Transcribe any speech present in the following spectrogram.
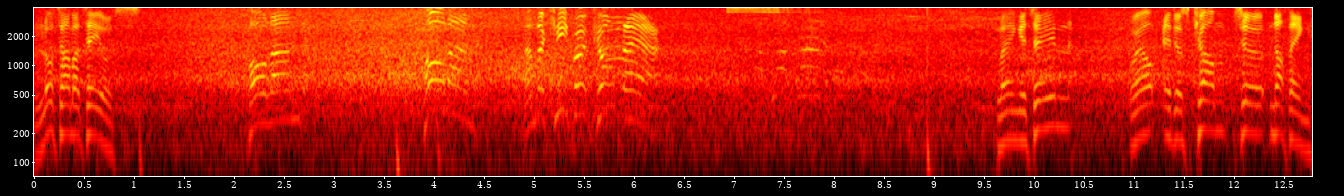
Lothar Matthäus. Haaland. Haaland! And the keeper got there. Playing it in. Well, it has come to nothing.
